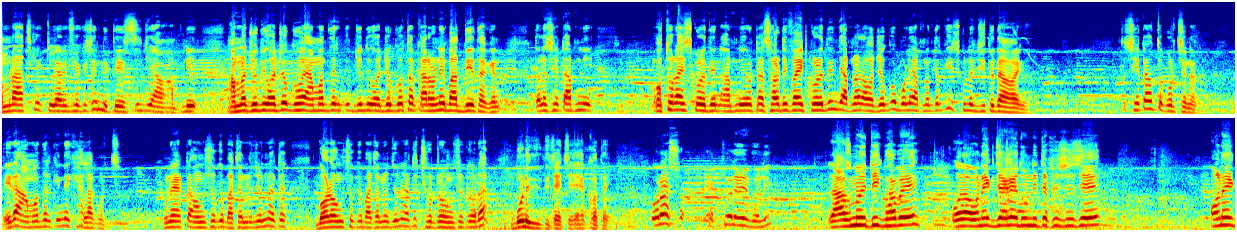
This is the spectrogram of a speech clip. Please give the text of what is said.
আমরা আজকে ক্লিয়ারিফিকেশন নিতে এসেছি যে আপনি আমরা যদি অযোগ্য হয় আমাদের যদি অযোগ্যতার কারণেই বাদ দিয়ে থাকেন তাহলে সেটা আপনি অথরাইজ করে দিন। আপনি ওটা সার্টিফাইড করে দিন যে আপনারা অযোগ্য বলে আপনাদেরকে স্কুলে জিতে দেওয়া হয়নি। তো সেটাও তো করছে না। এরা আমাদেরকে নিয়ে খেলা করছে। কোনো একটা অংশকে বাঁচানোর জন্য, একটা বড় অংশকে বাঁচানোর জন্য, একটা ছোট অংশকে ওরা বলে দিতে চাইছে এক কথায়। ওরা অ্যাকচুয়ালি বলি, রাজনৈতিকভাবে ওরা অনেক জায়গায় দুর্নীতি ফেসেছে। অনেক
